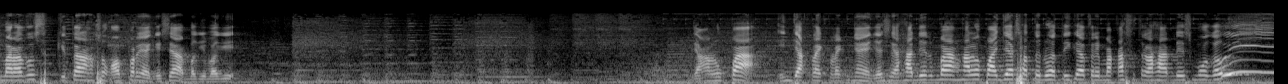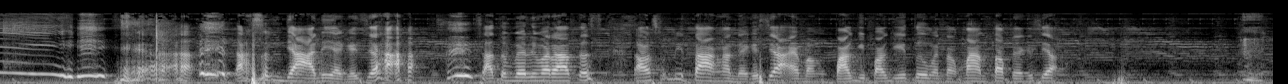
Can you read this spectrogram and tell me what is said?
500 kita langsung over ya guys ya bagi-bagi. Jangan lupa injak like-like-nya ya guys ya. Hadir bang. Halo Pajar 123 terima kasih telah hadir. Semoga wih. Langsung jadi ya guys ya. 1 B 500 langsung di tangan ya guys ya. Emang pagi-pagi itu mantap mantap ya guys ya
